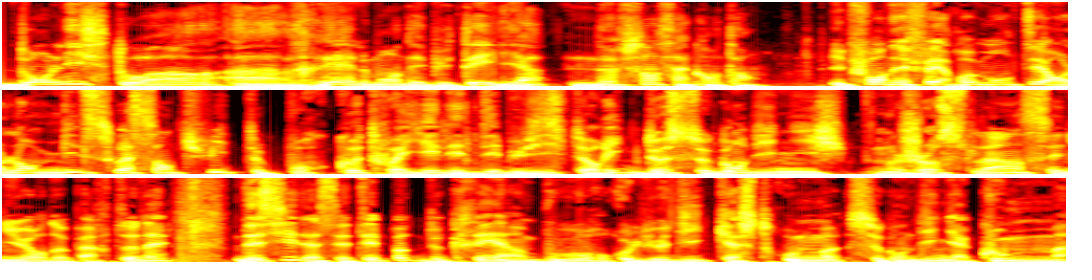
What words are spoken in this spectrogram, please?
dont l'histoire a réellement débuté il y a 950 ans. Il faut en effet remonter en l'an 1068 pour côtoyer les débuts historiques de Secondigny. Jocelyn, seigneur de Partenay, décide à cette époque de créer un bourg au lieu dit Castrum Secondignacum.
